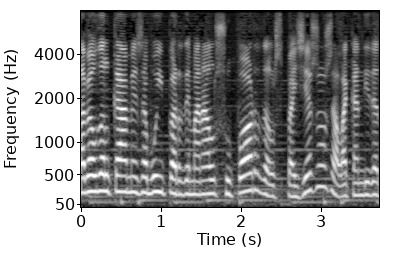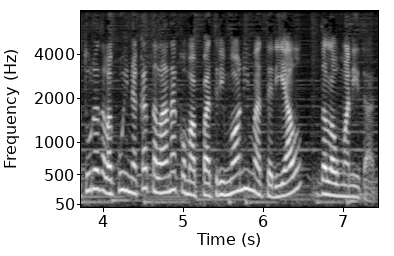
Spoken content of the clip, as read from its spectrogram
La veu del camp és avui per demanar el suport dels pagesos a la candidatura de la cuina catalana com a patrimoni material de la humanitat.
